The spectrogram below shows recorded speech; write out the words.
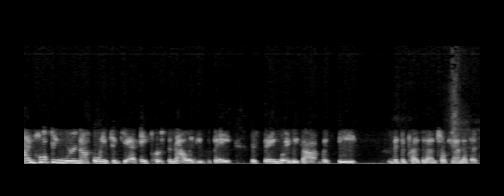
I'm hoping we're not going to get a personality debate the same way we got with the with the presidential candidates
